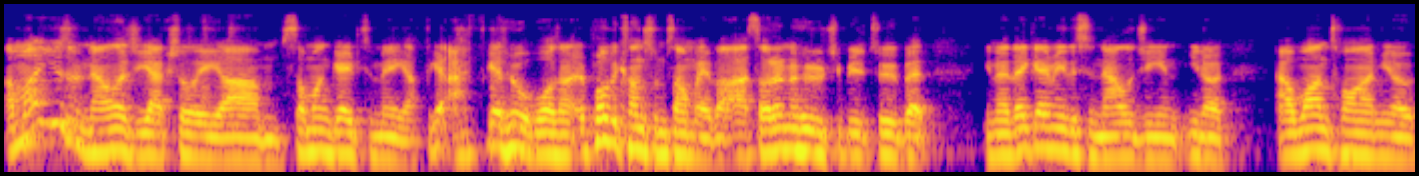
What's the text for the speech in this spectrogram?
I might use an analogy actually. Um, someone gave to me. I forget. I forget who it was. It probably comes from somewhere, but I, so I don't know who to attribute it to. But you know, they gave me this analogy, and you know, at one time, you know,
